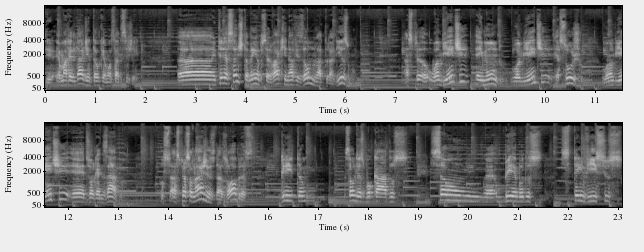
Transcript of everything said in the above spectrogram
É uma realidade, então, que é mostrada desse jeito. Uh, interessante também observar que na visão do naturalismo, as, o ambiente é imundo, o ambiente é sujo, o ambiente é desorganizado, os, as personagens das obras gritam, são desbocados, são é, bêbados, têm vícios,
